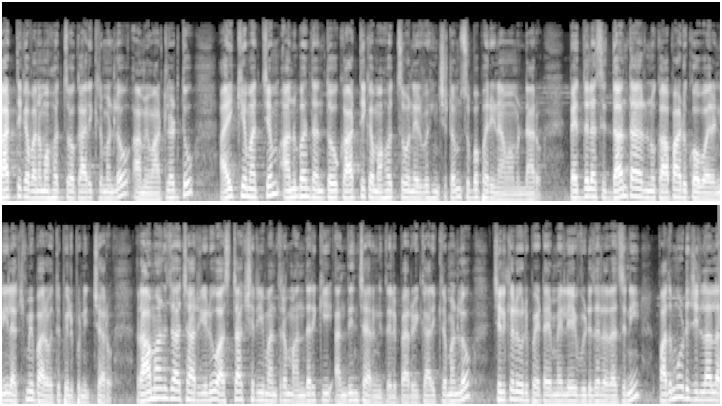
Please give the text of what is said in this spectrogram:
కార్తీక వన మహోత్సవ కార్యక్రమంలో ఆమె మాట్లాడుతూ ఐక్యమత్యం అనుబంధంతో కార్తీక మహోత్సవం నిర్వహించడం శుభపరిణామమన్నారు. పెద్దల సిద్ధాంతాలను కాపాడుకోవాలని లక్ష్మీపార్వతి పిలుపునిచ్చారు. రామానుజాచార్యులు అష్టాక్షరి మంత్రం అందరికీ అందించారని తెలిపారు. ఈ కార్యక్రమంలో చిలకలూరిపేట ఎమ్మెల్యే విడుదల రజని పదమూడు జిల్లాల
